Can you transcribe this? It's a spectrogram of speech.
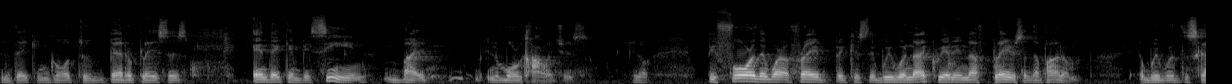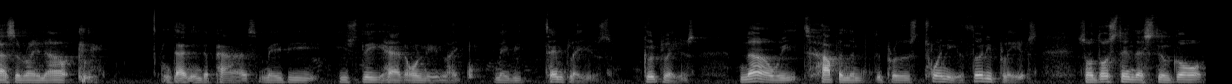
they can go to better places, and they can be seen by you know, more colleges. You know, before they were afraid because we were not creating enough players at the bottom. We were discussing right now that in the past maybe each league had only like maybe 10 players, good players. Now we happen them to produce 20 or 30 players. So those things that still go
